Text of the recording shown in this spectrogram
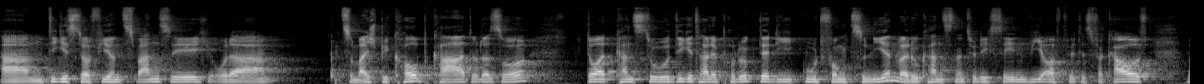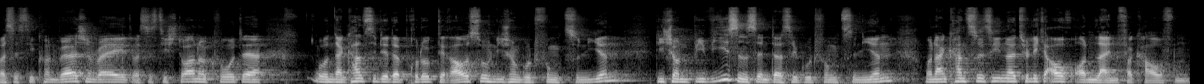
ähm, Digistore 24 oder zum Beispiel Copecard oder so. Dort kannst du digitale Produkte, die gut funktionieren, weil du kannst natürlich sehen, wie oft wird es verkauft, was ist die Conversion Rate, was ist die Stornoquote und dann kannst du dir da Produkte raussuchen, die schon gut funktionieren, die schon bewiesen sind, dass sie gut funktionieren. Und dann kannst du sie natürlich auch online verkaufen,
